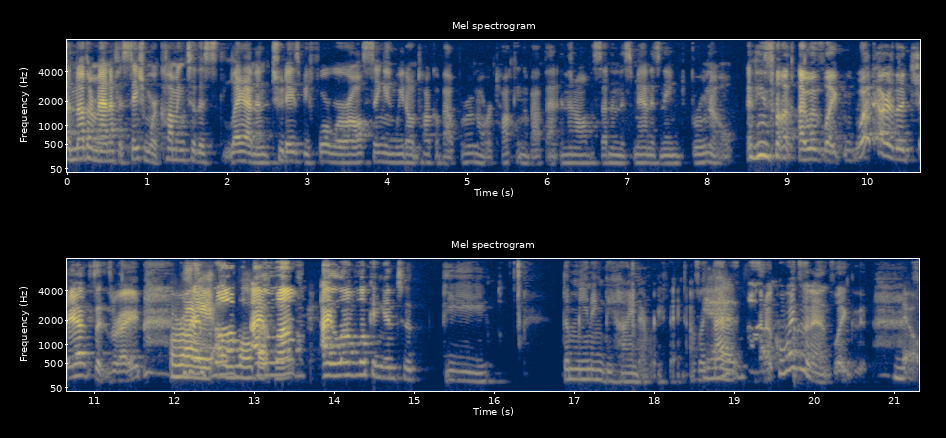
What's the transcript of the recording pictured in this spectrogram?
another manifestation, we're coming to this land, and two days before we're all singing, we don't talk about Bruno, we're talking about that, and then all of a sudden this man is named Bruno, and he's on. I was like, what are the chances, right? Right. I love, I love, I love, I love looking into the the meaning behind everything. I was like, yes. that is not a coincidence. Like, no.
